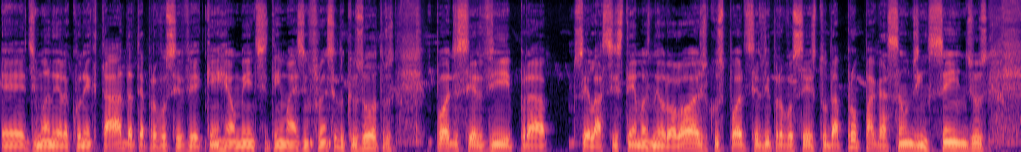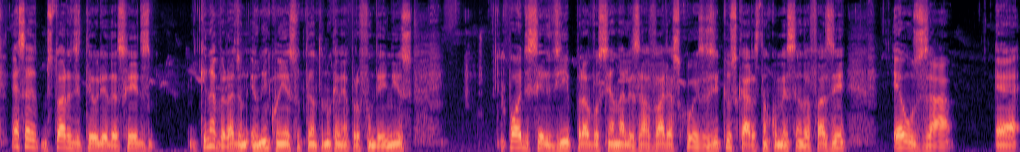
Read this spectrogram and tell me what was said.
é, de maneira conectada, até para você ver quem realmente tem mais influência do que os outros. Pode servir para sei lá, sistemas neurológicos, pode servir para você estudar propagação de incêndios. Essa história de teoria das redes, que na verdade eu nem conheço tanto, nunca me aprofundei nisso, pode servir para você analisar várias coisas. E que os caras estão começando a fazer é usar é,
